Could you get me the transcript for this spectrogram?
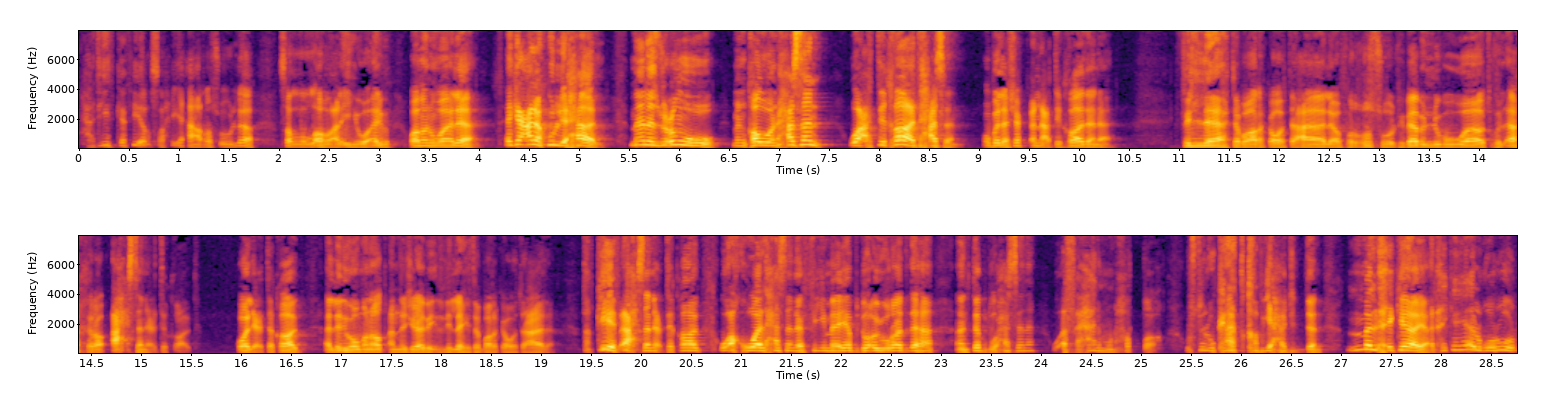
حديث كثير صحيحة عن رسول الله صلى الله عليه وآله ومن والاه. لكن على كل حال ما نزعمه من قول حسن واعتقاد حسن. وبلا شك أن اعتقادنا في الله تبارك وتعالى وفي الرسل في باب النبوات وفي الآخرة أحسن اعتقاد. هو الاعتقاد الذي هو مناط النجاة بإذن الله تبارك وتعالى. طب كيف أحسن اعتقاد وأقوال حسنة فيما يبدو أو يراد لها أن تبدو حسنة؟ وأفعال منحطة وسلوكات قبيحة جدا. ما الحكاية؟ الحكاية الغرور.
